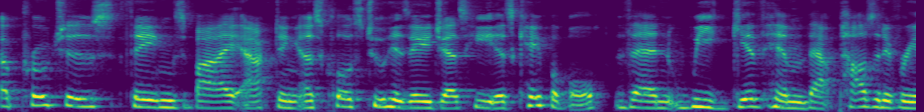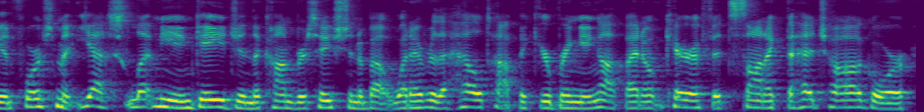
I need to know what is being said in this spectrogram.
approaches things by acting as close to his age as he is capable, then we give him that positive reinforcement. Yes, let me engage in the conversation about whatever the hell topic you're bringing up. I don't care if it's Sonic the Hedgehog or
